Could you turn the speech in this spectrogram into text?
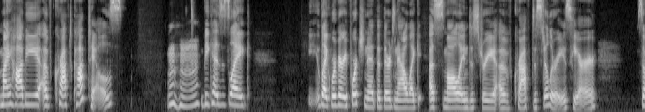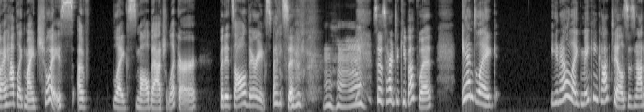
my hobby of craft cocktails. Mm-hmm. because it's like like we're very fortunate that there's now like a small industry of craft distilleries here. So I have like my choice of like small batch liquor, but it's all very expensive. Mm-hmm. so it's hard to keep up with. And like you know, like making cocktails is not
